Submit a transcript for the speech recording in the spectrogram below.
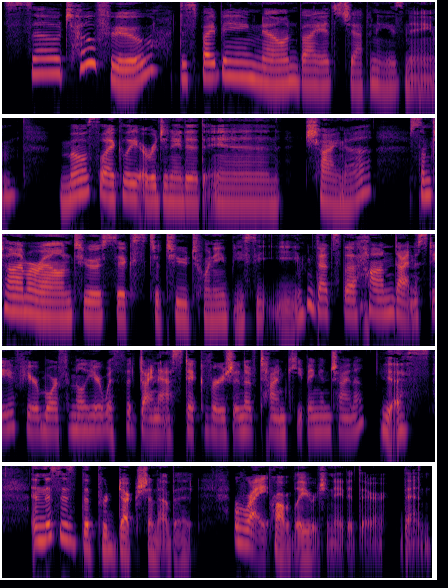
So, tofu, despite being known by its Japanese name, most likely originated in China, sometime around 206 to 220 BCE. That's the Han Dynasty, if you're more familiar with the dynastic version of timekeeping in China. Yes. And this is the production of it. Right. Probably originated there then.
